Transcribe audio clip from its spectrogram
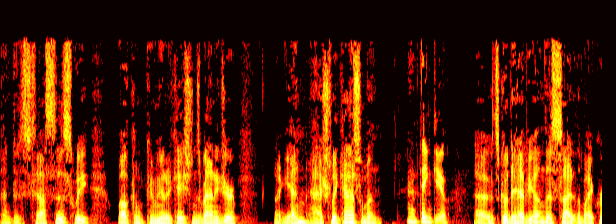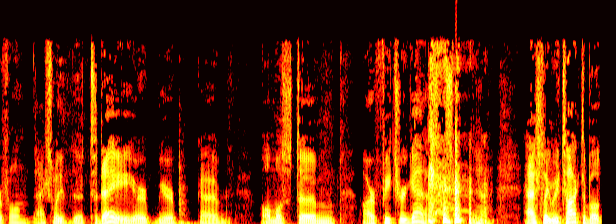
And to discuss this, we welcome Communications Manager, again, Ashley Castleman. Thank you. Uh, it's good to have you on this side of the microphone. Actually, uh, today you're you're uh, almost um, our featured guest. Yeah. Ashley, we talked about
